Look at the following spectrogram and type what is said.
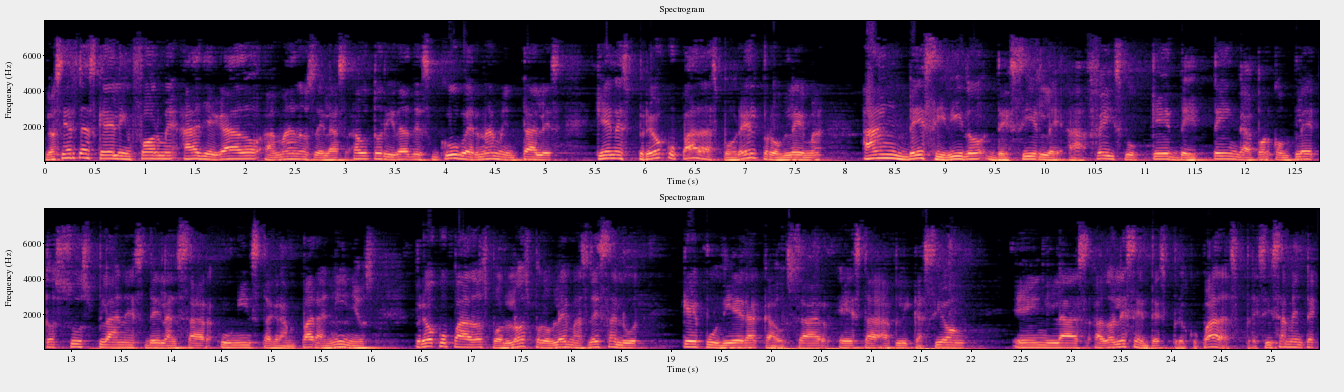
Lo cierto es que el informe ha llegado a manos de las autoridades gubernamentales, quienes preocupadas por el problema han decidido decirle a Facebook que detenga por completo sus planes de lanzar un Instagram para niños, preocupados por los problemas de salud que pudiera causar esta aplicación en las adolescentes preocupadas, precisamente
